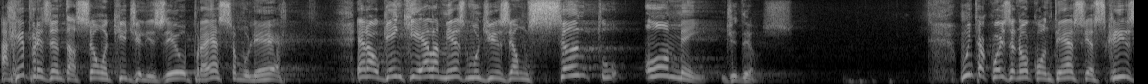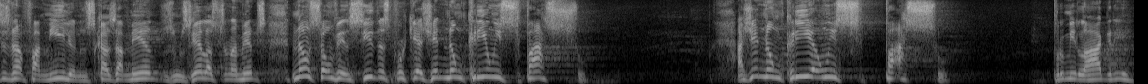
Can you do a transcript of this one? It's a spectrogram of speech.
A representação aqui de Eliseu para essa mulher era alguém que ela mesmo diz é um santo homem de Deus. Muita coisa não acontece, as crises na família, nos casamentos, nos relacionamentos não são vencidas porque a gente não cria um espaço. A gente não cria um espaço para o milagre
